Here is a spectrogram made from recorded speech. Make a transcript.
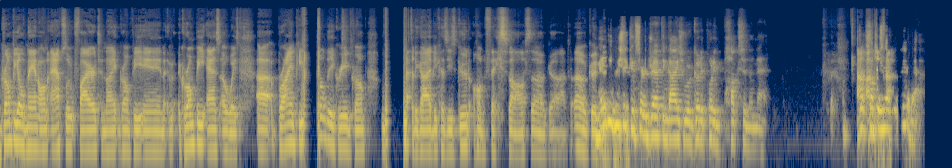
Grumpy old man on absolute fire tonight. Grumpy in grumpy as always. Uh, Brian P totally agreed. Grump after the guy because he's good on face offs. Oh god. Oh good. Maybe we should consider drafting guys who are good at putting pucks in the net. That's something just, to think about.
